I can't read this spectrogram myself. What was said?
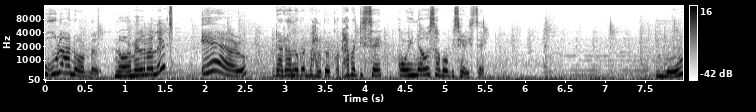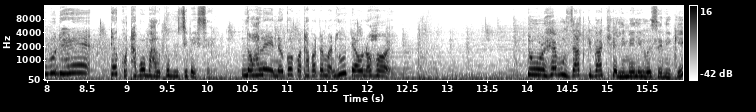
পুৰা নৰ্মেল নৰ্মেল মানে? এয়াই আৰু। দাদাৰ লগত ভালকৈ কথা পাতিছে কইনাও চাব বিচাৰিছে। মোৰ বোধেৰে তেওঁ কথাবোৰ ভালকৈ বুজি পাইছে। নহ'লে এনেকৈ কথা পতা মানুহ তেওঁ নহয়। তোৰহে বুজাত কিবা খেলি মেলি হৈছে নেকি?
